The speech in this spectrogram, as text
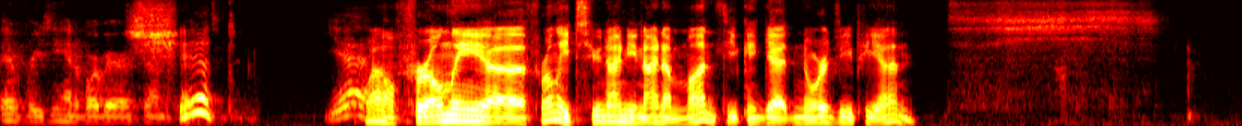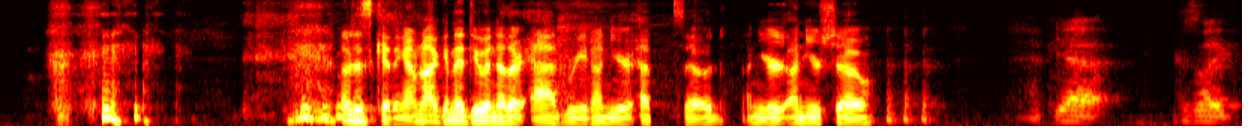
every Hanna Barbera effect. Shit. Yeah. Wow. For only uh for only two ninety nine a month, you can get NordVPN. I'm just kidding. I'm not gonna do another ad read on your episode on your on your show. Yeah, because like.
